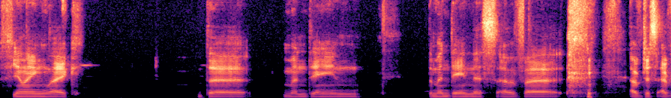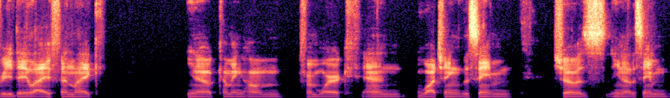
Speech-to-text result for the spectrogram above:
feeling like the mundane the mundaneness of uh of just everyday life and like you know coming home from work and watching the same shows you know the same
